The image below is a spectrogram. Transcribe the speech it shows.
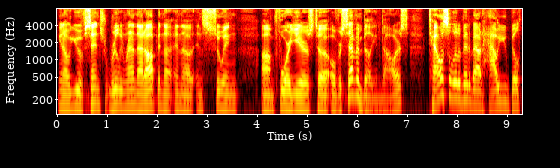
You know, you have since really ran that up in the in the ensuing um, four years to over seven billion dollars. Tell us a little bit about how you built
